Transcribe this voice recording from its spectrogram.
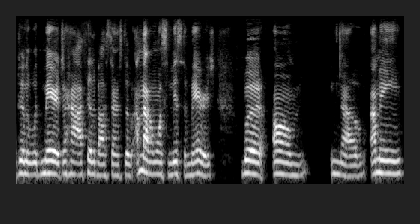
dealing with marriage and how I feel about certain stuff. I'm not to want to submissive marriage, but um, no, I mean,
